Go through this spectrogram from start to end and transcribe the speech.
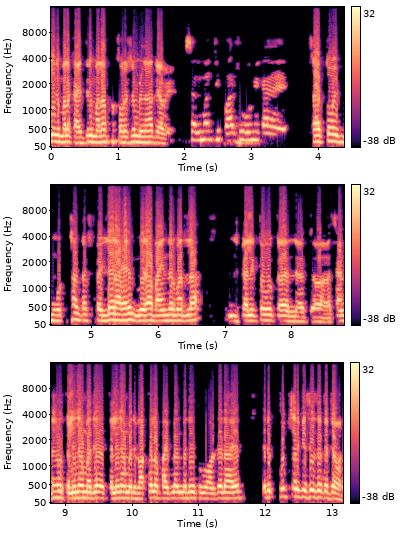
की मला काहीतरी मला संरक्षण मिळण्यात यावे सलमानची पार्श्वभूमी काय आहे? साहेब तो एक मोठा पेडलर आहे मीरा भाईंदर मधला तो सँटर कलिनामध्ये कलिनामध्ये बाकोला पाईपलाईन मध्ये तो वॉन्टेड आहे त्याचे खूप सारे केसेस आहेत त्याच्यावर.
